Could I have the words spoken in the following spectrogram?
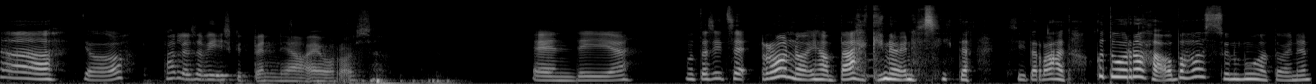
Ah, joo. Paljon se 50 penniä on euroissa? En tiedä. Mutta sitten se Ron on ihan pähkinöinen siitä, siitä rahat. Onko tuo raha? Onpa hassun muotoinen.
